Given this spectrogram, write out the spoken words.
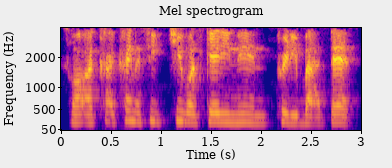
So I, I kind of see Chivas getting in pretty bad debt.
